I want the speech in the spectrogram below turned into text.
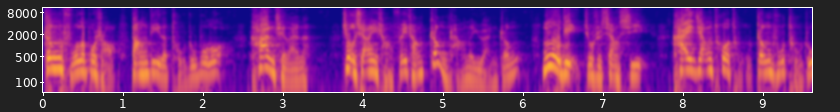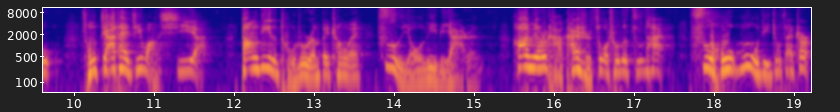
征服了不少当地的土著部落。看起来呢，就像一场非常正常的远征，目的就是向西开疆拓土，征服土著。从迦太基往西呀，当地的土著人被称为自由利比亚人。哈米尔卡开始做出的姿态，似乎目的就在这儿。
